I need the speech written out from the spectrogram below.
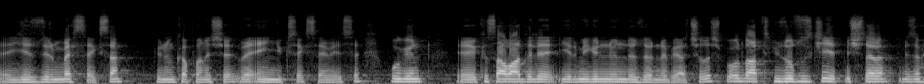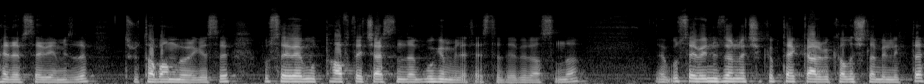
E, 125.80 günün kapanışı ve en yüksek seviyesi. Bugün E, kısa vadeli 20 günlüğün de üzerine bir açılış. Burada artık 132.70'lere bizim hedef seviyemizdi. Şu taban bölgesi. Bu seviye hafta içerisinde bugün bile test edilebilir aslında. E, Bu seviyenin üzerine çıkıp tekrar bir kalışla birlikte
